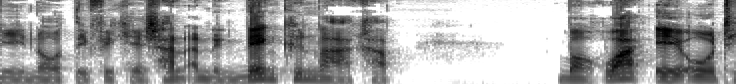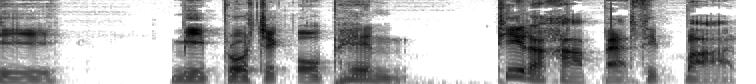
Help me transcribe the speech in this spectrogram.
มี notification อันหนึ่งเด้งขึ้นมาครับ บอกว่า AOT มี Project Open ที่ราคา 80 บาท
